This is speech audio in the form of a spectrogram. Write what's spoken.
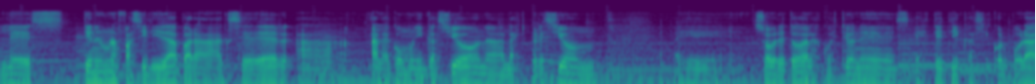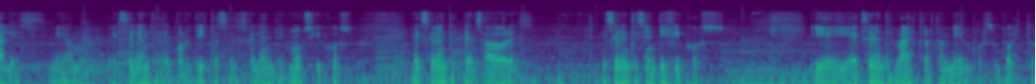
les tienen una facilidad para acceder a, la comunicación, a la expresión. Eh, sobre todo las cuestiones estéticas y corporales, digamos, excelentes deportistas, excelentes músicos, excelentes pensadores, excelentes científicos y, excelentes maestros también, por supuesto.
